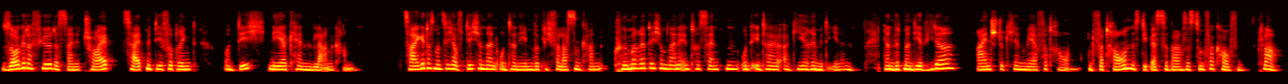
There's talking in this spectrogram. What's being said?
Sorge dafür, dass deine Tribe Zeit mit dir verbringt und dich näher kennenlernen kann. Zeige, dass man sich auf dich und dein Unternehmen wirklich verlassen kann. Kümmere dich um deine Interessenten und interagiere mit ihnen. Dann wird man dir wieder ein Stückchen mehr vertrauen. Und Vertrauen ist die beste Basis zum Verkaufen. Klar,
